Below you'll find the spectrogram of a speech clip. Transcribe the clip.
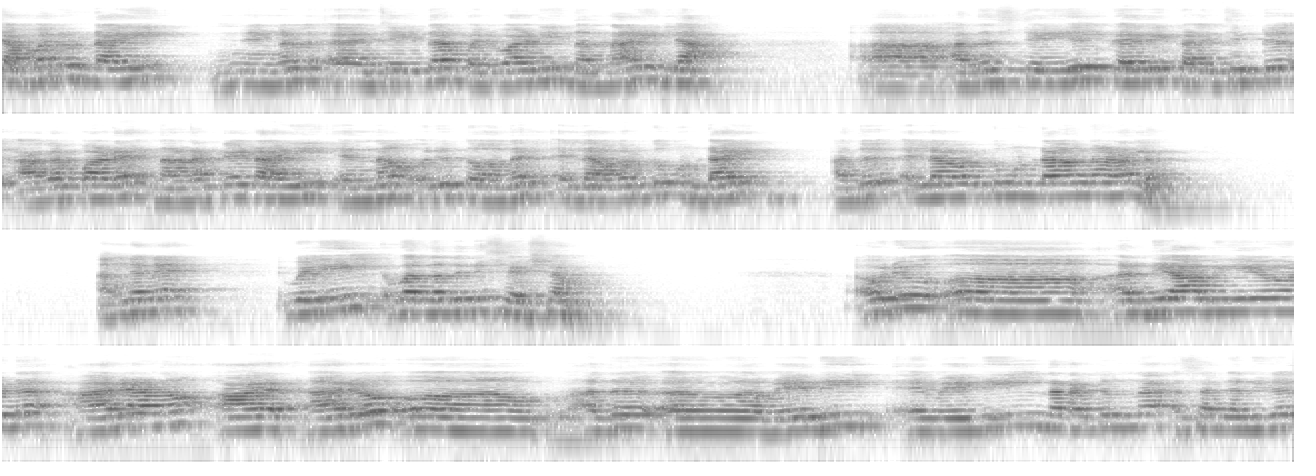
ചമ്മലുണ്ടായി. ഞങ്ങൾ ചെയ്ത പരിപാടി നന്നായില്ല. അത് സ്റ്റേജിൽ കയറി കളിച്ചിട്ട് ആകപ്പാടെ നാണക്കേടായി എന്ന ഒരു തോന്നൽ എല്ലാവർക്കും ഉണ്ടായി. അത് എല്ലാവർക്കും ഉണ്ടാകുന്നതാണല്ലോ അങ്ങനെ വെളിയിൽ വന്നതിന് ശേഷം ഒരു അധ്യാപികയോട് ആരാണോ ആരോ അത് വേദി വേദിയിൽ വേദിയിൽ നടക്കുന്ന സംഗതികൾ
